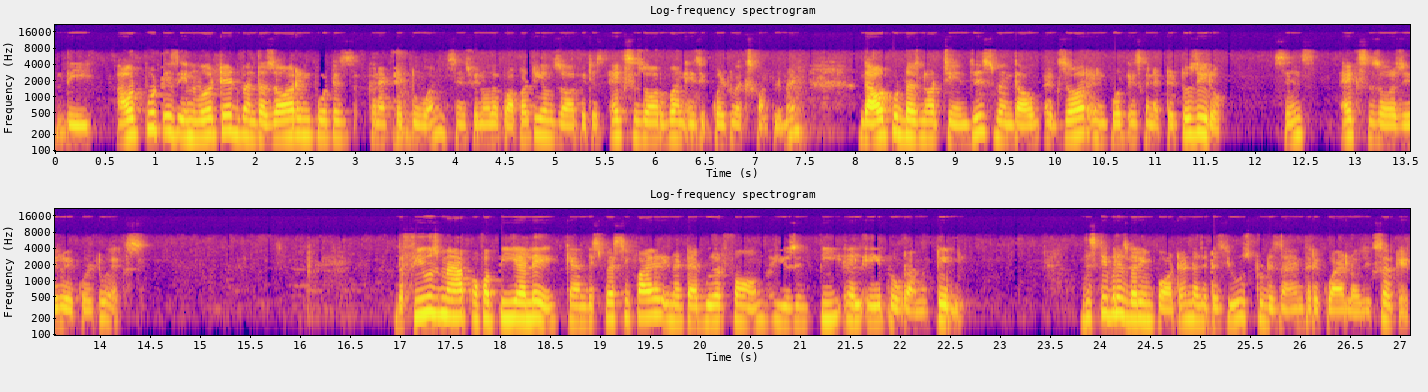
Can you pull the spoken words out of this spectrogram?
the output is inverted when the XOR input is connected to 1 since we know the property of XOR which is x XOR 1 is equal to x complement the output does not changes when the XOR input is connected to 0 since x XOR 0 equal to x the fuse map of a PLA can be specified in a tabular form using PLA programming table. This table is very important as it is used to design the required logic circuit.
